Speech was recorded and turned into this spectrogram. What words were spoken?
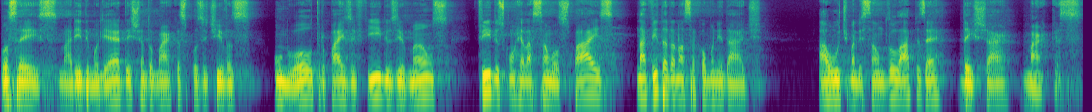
Vocês, marido e mulher, deixando marcas positivas um no outro, pais e filhos, irmãos, filhos com relação aos pais, na vida da nossa comunidade. A última lição do lápis é deixar marcas.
